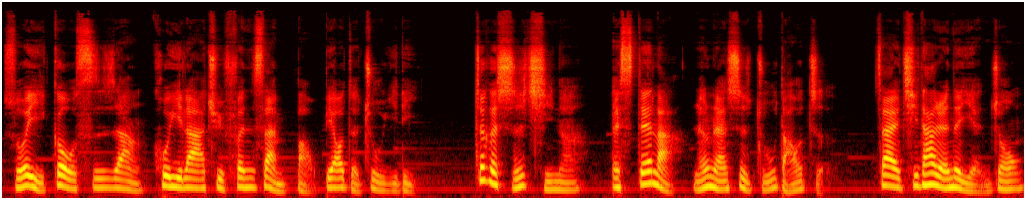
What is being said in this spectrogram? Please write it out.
所以构思让库伊拉去分散保镖的注意力。这个时期呢，Estella 仍然是主导者，在其他人的眼中，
